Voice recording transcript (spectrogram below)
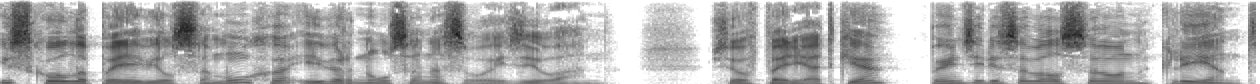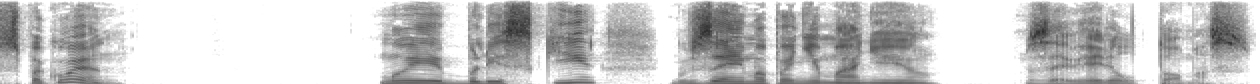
Из холла появился Муха и вернулся на свой диван. «Все в порядке?» — поинтересовался он. «Клиент спокоен?» «Мы близки к взаимопониманию», — заверил Томас.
